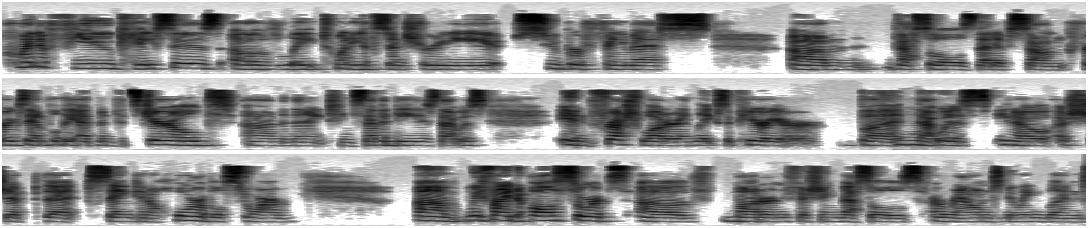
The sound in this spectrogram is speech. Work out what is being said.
quite a few cases of late 20th century super famous um, vessels that have sunk. For example, the Edmund Fitzgerald um, in the 1970s, that was in freshwater in Lake Superior, but mm-hmm. that was, you know, a ship that sank in a horrible storm. Um, we find all sorts of modern fishing vessels around New England.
